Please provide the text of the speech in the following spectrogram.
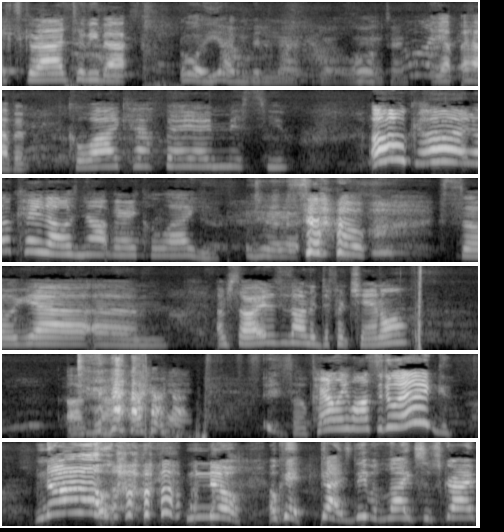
It's glad to be back. oh, you haven't been in that for a long time. Yep, I haven't. Kawaii Cafe, I miss you. Oh God! Okay, that was not very kawaii. So, so yeah. Um, I'm sorry. This is on a different channel. Okay. So apparently he wants to do egg. no, no. Okay, guys, leave a like, subscribe,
